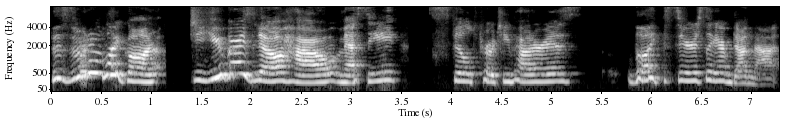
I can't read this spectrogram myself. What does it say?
This would have like gone. Do you guys know how messy spilled protein powder is? Like seriously, I've done that.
